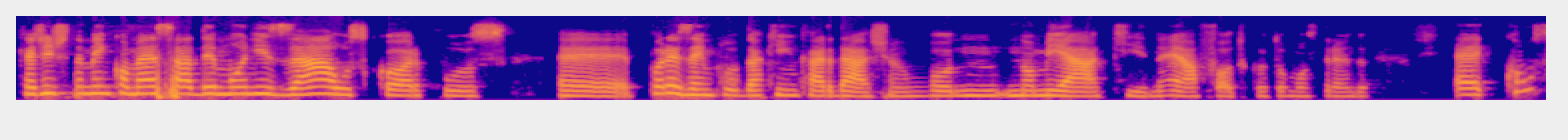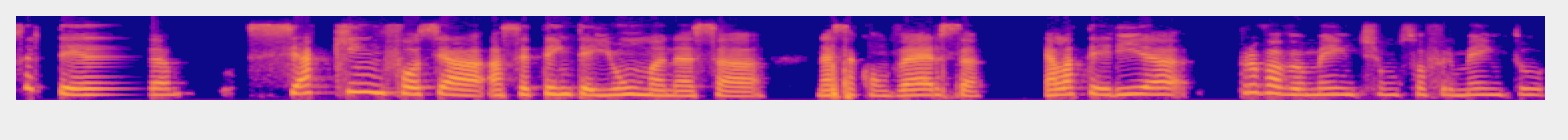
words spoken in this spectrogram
que a gente também começa a demonizar os corpos. É, por exemplo, da Kim Kardashian, vou nomear aqui né, a foto que eu estou mostrando. É, com certeza, se a Kim fosse a, a 71 nessa, nessa conversa, ela teria provavelmente um sofrimento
